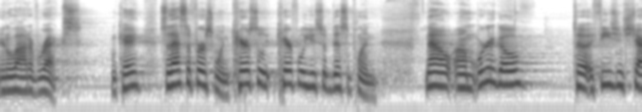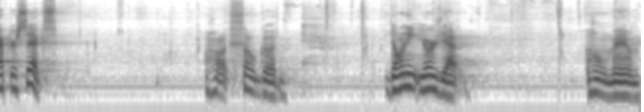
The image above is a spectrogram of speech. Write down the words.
and a lot of wrecks. Okay? So that's the first one careful, careful use of discipline. Now, um, we're going to go to Ephesians chapter 6. Oh, it's so good. Don't eat yours yet. Oh, man.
